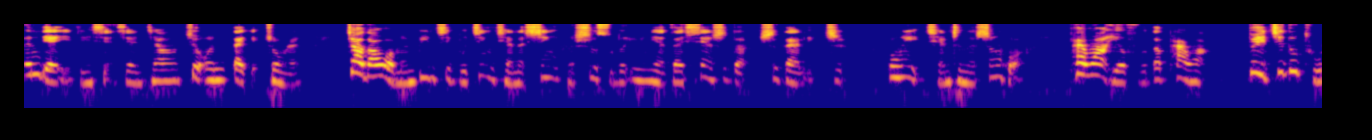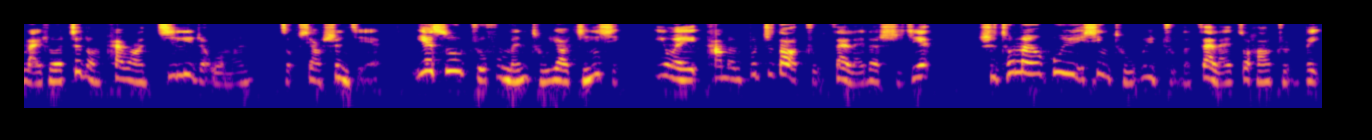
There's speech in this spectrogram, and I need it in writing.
恩典已经显现，将救恩带给众人，教导我们摒弃不敬虔的心和世俗的欲念，在现实的世代理智、公义、虔诚的生活，盼望有福的盼望。对基督徒来说，这种盼望激励着我们走向圣洁。耶稣嘱咐门徒要警醒，因为他们不知道主再来的时间。使徒们呼吁信徒为主的再来做好准备。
